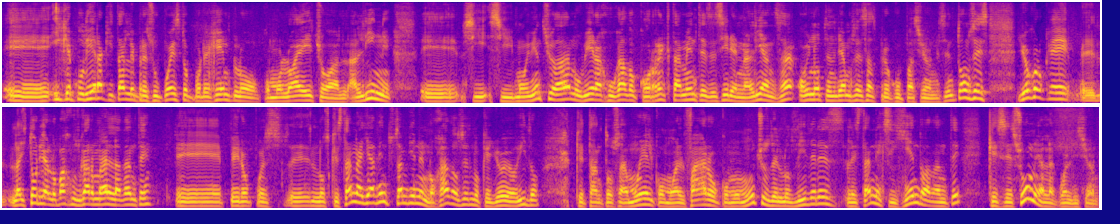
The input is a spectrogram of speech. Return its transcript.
eh, y que pudiera quitarle presupuesto, por ejemplo, como lo ha hecho al, al INE. Eh, si, si Movimiento Ciudadano hubiera jugado correctamente, es decir, en alianza, hoy no tendríamos esas preocupaciones. Entonces, yo creo que la historia lo va a juzgar mal a Dante. Eh, pero pues eh, los que están allá adentro están bien enojados, es lo que yo he oído, que tanto Samuel como Alfaro, como muchos de los líderes le están exigiendo a Dante que se sume a la coalición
